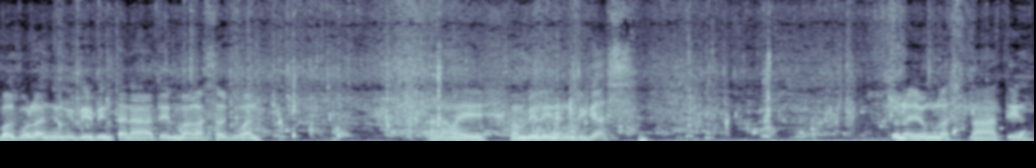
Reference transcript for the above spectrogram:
bagulan yung ibibinta natin mga sagwan. Para may pambili ng bigas. Ito na yung last natin.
